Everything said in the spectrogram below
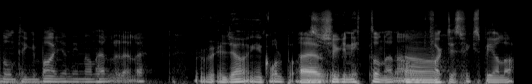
någonting i Bayern innan heller eller? Det har jag ingen koll på. Alltså 2019 när han Ja. faktiskt fick spela.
